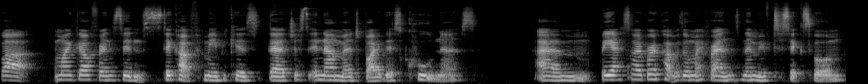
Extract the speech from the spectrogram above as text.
But my girlfriends didn't stick up for me because they're just enamored by this coolness. Um, but yeah, so I broke up with all my friends and then moved to sixth form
